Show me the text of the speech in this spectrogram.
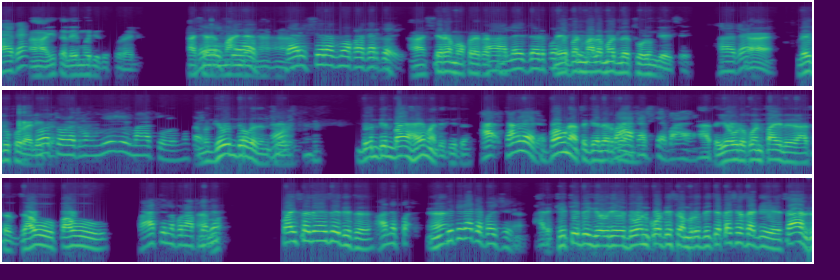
हा का? हा इथं लयमध्ये दुखू राहिलो. अच्छा हा, हा. डायरेक्ट शिरात मोकळा करतोय. हा शेरा मोकळ्या हा करता लय जड पण नाही पण मला मधलं चोळून घ्यायचंय. हा का? हा लय दुखू राहिले तो चोळत मग मी घेईल माझा चोळ मग काय? मग घेऊन दोघ जण हा? दोन तीन बाय आहे मध्ये तिथं. हा चांगलं आहे का? पाहू ना आता गेल्यावर बाया पाहू. कस काय बाया? आता एवढं कोण पाहिलं आता जाऊ पाहू. पाहतील ना पण आपल्याला? पैसा द्यायचा तिथं. आणि प- हा? किती काय ते पैसे? अरे किती बी घेऊ दे दोन कोटी समृद्धीच्या कशासाठी आहे? चाल.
